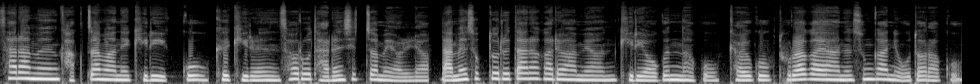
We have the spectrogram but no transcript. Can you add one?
사람은 각자만의 길이 있고 그 길은 서로 다른 시점에 열려 남의 속도를 따라가려 하면 길이 어긋나고 결국 돌아가야 하는 순간이 오더라고.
